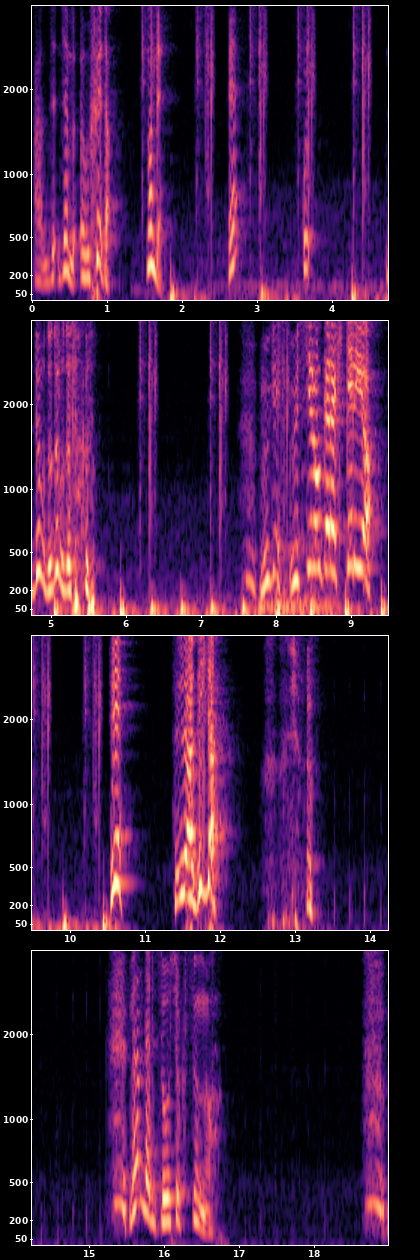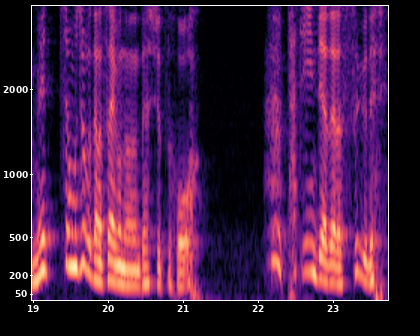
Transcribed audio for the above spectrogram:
あぜ全部あ増えた。なんで？え？これどういうこと？どういうこと？どういうこと？無限後ろから来てるよ。え？あできた。なんであれ増殖すんの？めっちゃ面白かったな最後の脱出法。パチンってやったらすぐ出て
